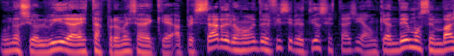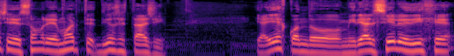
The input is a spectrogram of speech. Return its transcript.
Uno se olvida de estas promesas de que a pesar de los momentos difíciles, Dios está allí. Aunque andemos en valle de sombra y de muerte, Dios está allí. Y ahí es cuando miré al cielo y dije,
